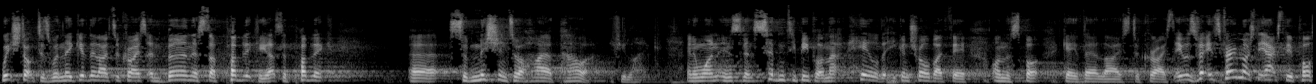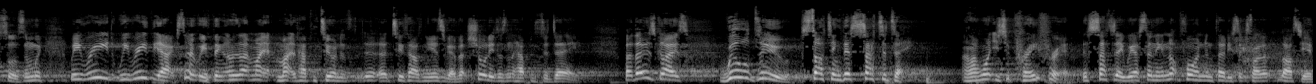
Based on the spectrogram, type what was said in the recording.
Witch doctors, when they give their lives to Christ and burn their stuff publicly, that's a public uh, submission to a higher power, if you like. And in one incident, 70 people on that hill that he controlled by fear on the spot gave their lives to Christ. It was, it's very much the Acts of the Apostles. And we, we, read, we read the Acts, don't we? Think, oh, that might, might have happened 200, uh, 2,000 years ago, but surely it doesn't happen today. But those guys will do starting this Saturday. And I want you to pray for it. This Saturday, we are sending not 436 last year,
